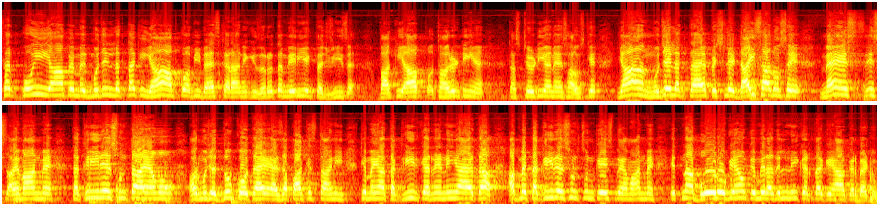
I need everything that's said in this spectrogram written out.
سر، کوئی یہاں پہ، مجھے نہیں لگتا کہ یہاں آپ کو ابھی بحث کرانے کی ضرورت ہے، میری ایک تجویز ہے۔ باقی آپ اتھارٹی ہیں۔ کسٹیڈین ہے اس ہاؤس کے۔ یہاں مجھے لگتا ہے پچھلے ڈھائی سالوں سے میں اس اس ایوان میں تقریریں سنتا آیا ہوں اور مجھے دکھ ہوتا ہے ایز اے پاکستانی کہ میں یہاں تقریر کرنے نہیں آیا تھا۔ اب میں تقریریں سن سن کے اس ایوان میں اتنا بور ہو گیا ہوں کہ میرا دل نہیں کرتا کہ یہاں آ کر بیٹھوں۔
